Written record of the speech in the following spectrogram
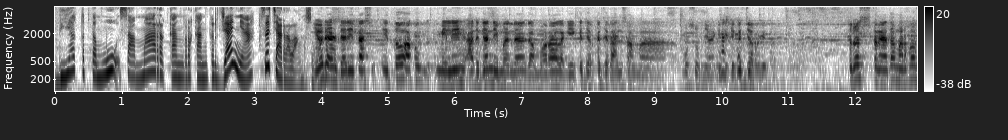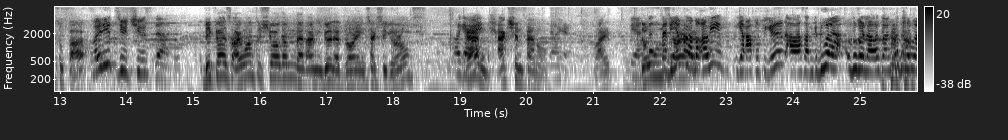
dia ketemu sama rekan-rekan kerjanya secara langsung. Ya udah dari tas itu aku milih adegan di mana Gamora lagi kejar-kejaran sama musuhnya gitu, dikejar gitu. Terus ternyata Marvel suka Why did you choose that? because I want to show them that I'm good at drawing sexy girls Oke. and action panels, right? Ya, Those tadinya are- pertama kali yang aku pikirin alasan kedua, bukan alasan pertama.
